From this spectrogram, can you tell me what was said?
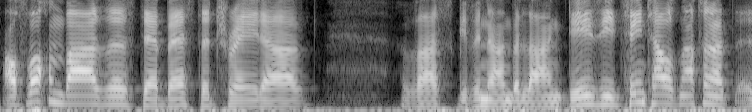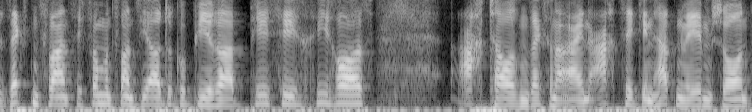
Auf Wochenbasis der beste Trader, was Gewinne anbelangt. Desi 10.826, 25 Autokopierer. PC Chijos 8681, den hatten wir eben schon.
